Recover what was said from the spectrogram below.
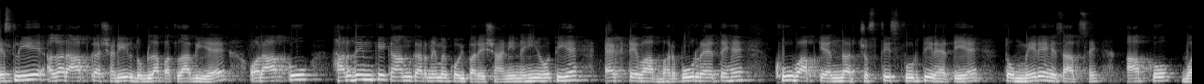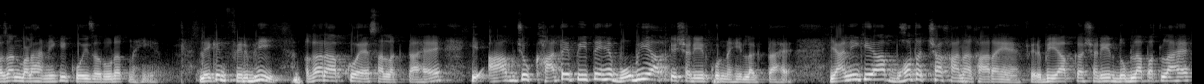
इसलिए अगर आपका शरीर दुबला पतला भी है और आपको हर दिन के काम करने में कोई परेशानी नहीं होती है एक्टिव आप भरपूर रहते हैं, खूब आपके अंदर चुस्ती स्फूर्ति रहती है तो मेरे हिसाब से आपको वज़न बढ़ाने की कोई ज़रूरत नहीं है। लेकिन फिर भी अगर आपको ऐसा लगता है कि आप जो खाते पीते हैं, वो भी आपके शरीर को नहीं लगता है, यानी कि आप बहुत अच्छा खाना खा रहे हैं, फिर भी आपका शरीर दुबला पतला है,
